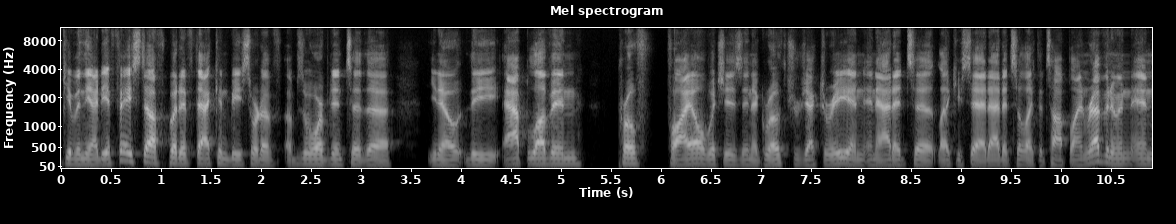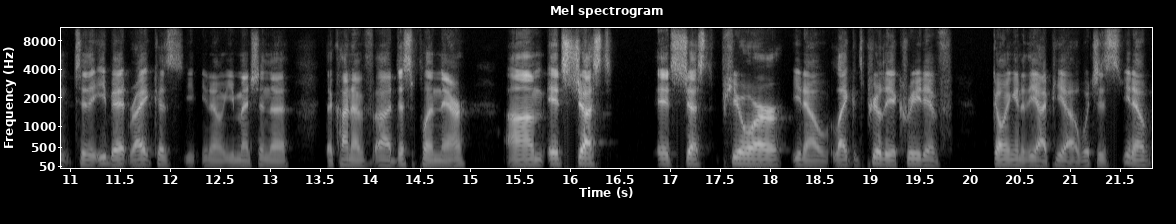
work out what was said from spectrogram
given the IDFA stuff. But if that can be sort of absorbed into the, you know, the AppLovin profile, which is in a growth trajectory and, and added to, like you said, added to like the top line revenue and, and to the EBIT, right? Because, you know, you mentioned the, the kind of uh, discipline there. Um, it's just, it's just pure, you know, like it's purely accretive going into the IPO, which is, you know,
